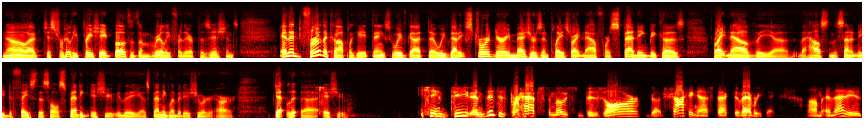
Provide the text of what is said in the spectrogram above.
No, I just really appreciate both of them really for their positions. And then further complicate things, we've got uh, we've got extraordinary measures in place right now for spending because right now the uh, the House and the Senate need to face this whole spending issue, the uh, spending limit issue or, or debt li- uh, issue. Indeed, and this is perhaps the most bizarre, uh, shocking aspect of everything, um, and that is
